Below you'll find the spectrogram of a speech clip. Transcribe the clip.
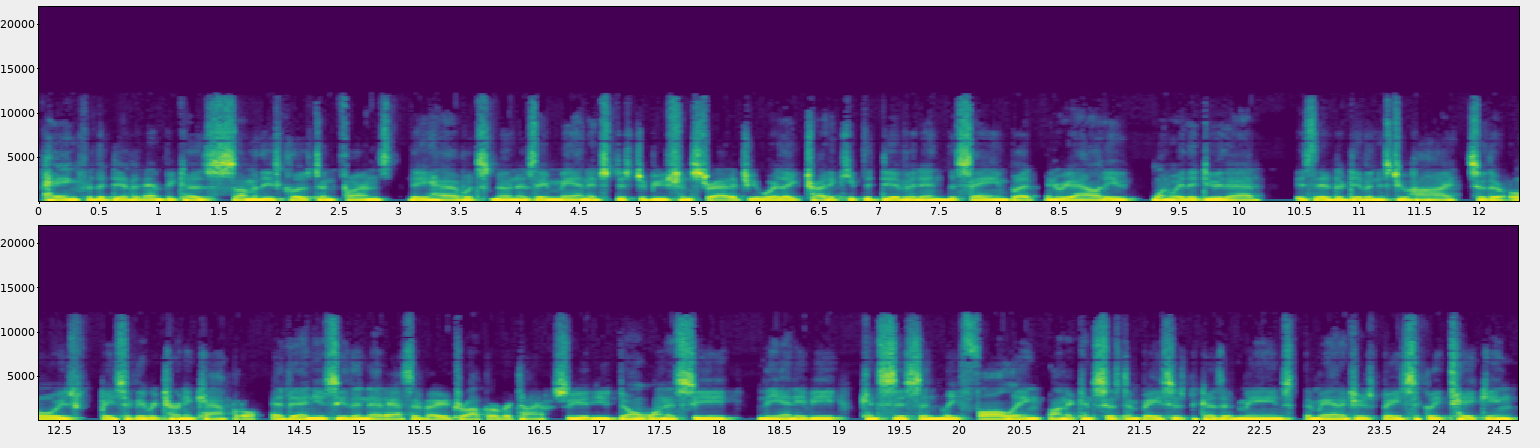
paying for the dividend because some of these closed end funds, they have what's known as a managed distribution strategy where they try to keep the dividend the same. But in reality, one way they do that is that their dividend is too high. So they're always basically returning capital. And then you see the net asset value drop over time. So you, you don't want to see the NAV consistently falling on a consistent basis because it means the manager is basically taking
